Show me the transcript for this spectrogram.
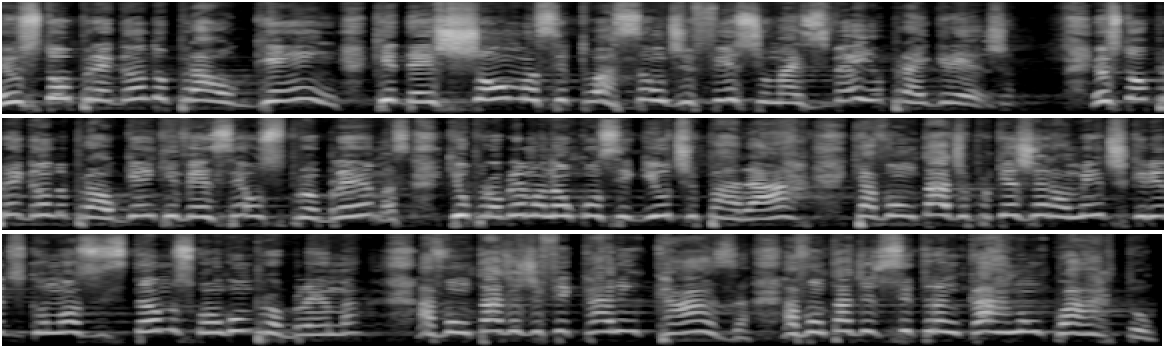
Eu estou pregando para alguém que deixou uma situação difícil, mas veio para a igreja. Eu estou pregando para alguém que venceu os problemas, que o problema não conseguiu te parar, que a vontade, porque geralmente, queridos, quando nós estamos com algum problema, a vontade é de ficar em casa, a vontade é de se trancar num quarto.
